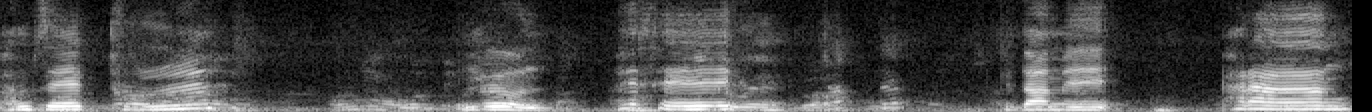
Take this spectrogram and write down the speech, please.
밤색 둘 이건 회색 그 다음에 파랑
